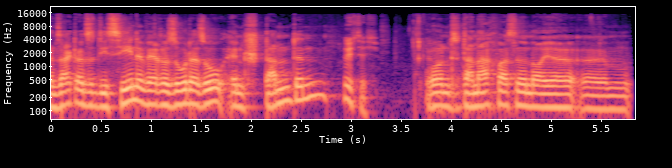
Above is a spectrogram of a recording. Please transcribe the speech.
Man sagt also, die Szene wäre so oder so entstanden richtig. und danach war es eine neue, ähm,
